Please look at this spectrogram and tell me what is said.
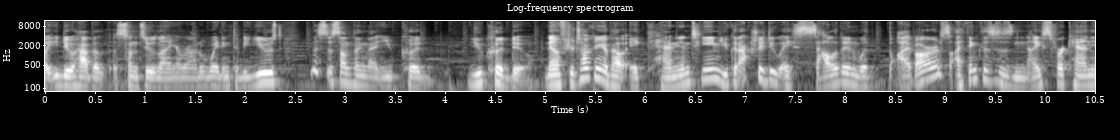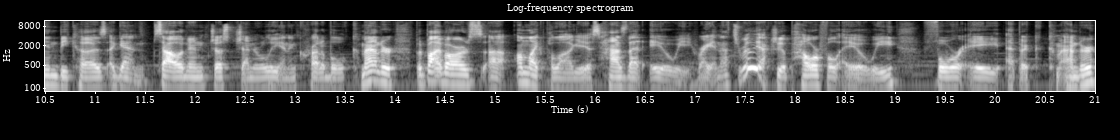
but you do have a, Sun Tzu laying around waiting to be used. This is something that you could you could do. Now if you're talking about a canyon team you could actually do a saladin with Baibars I think this is nice for canyon because again saladin just generally an incredible commander but Baibars uh, unlike pelagius has that aoe right? And that's really actually a powerful aoe for a epic commander.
